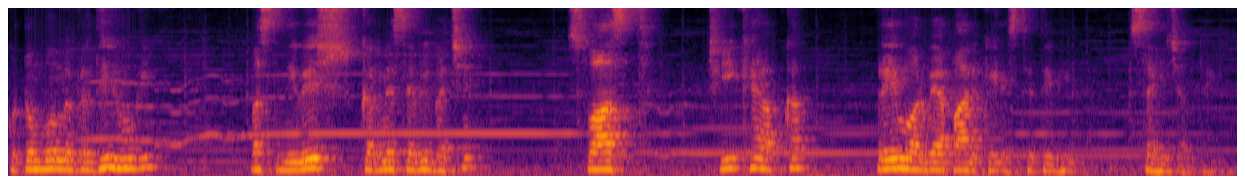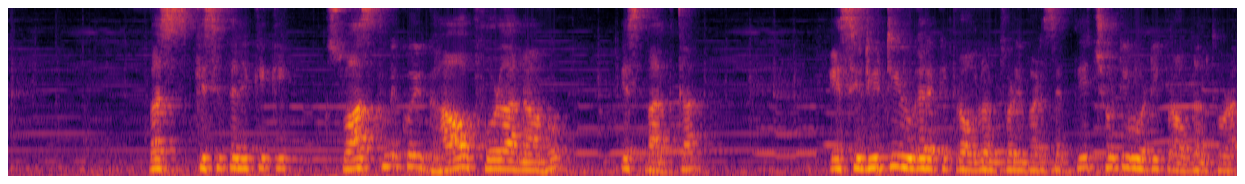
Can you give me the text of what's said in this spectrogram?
कुटुंबों में वृद्धि होगी, बस निवेश करने से भी बचें। स्वास्थ्य ठीक है आपका, प्रेम और व्यापार की स्थिति भी सही चल रही। बस किसी तरीके की स्वास्थ्य में कोई घाव फोड़ा ना हो, इस बात का एसिडिटी वगैरह की प्रॉब्लम थोड़ी बढ़ सकती है छोटी मोटी प्रॉब्लम थोड़ा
